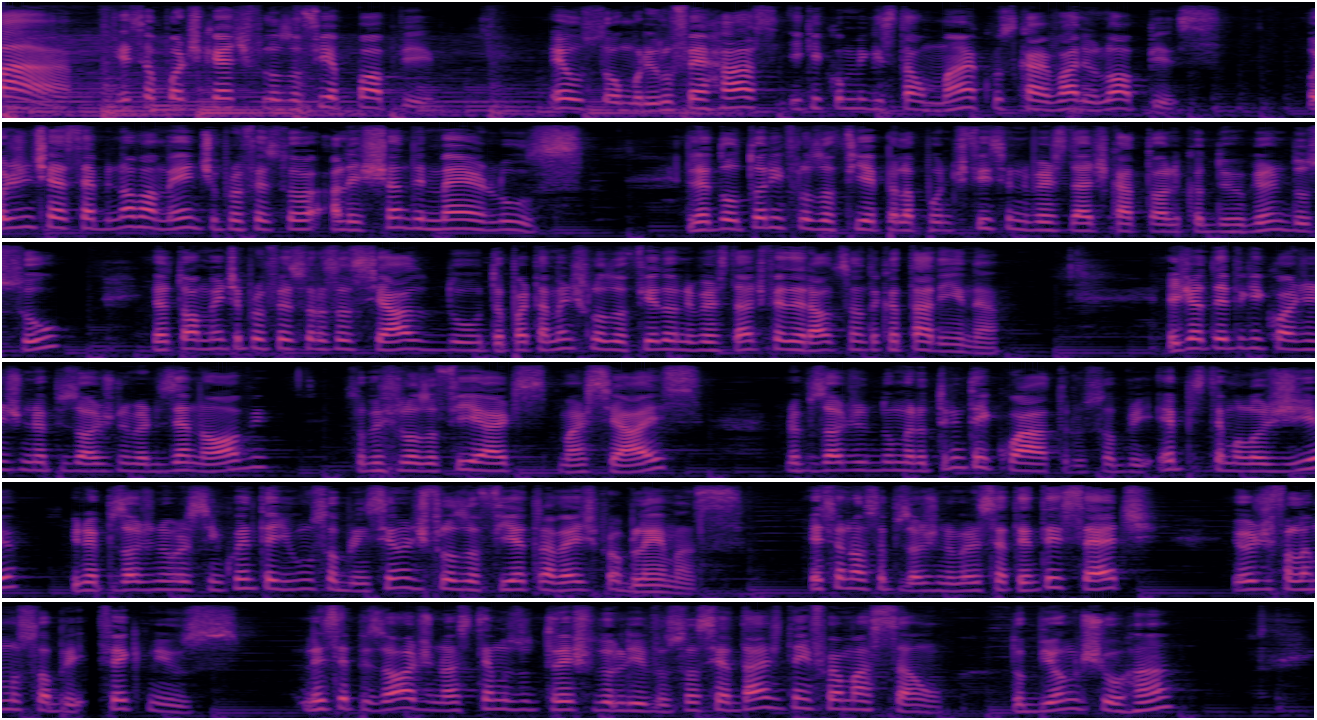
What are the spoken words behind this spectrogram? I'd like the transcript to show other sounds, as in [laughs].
Olá, esse é o podcast Filosofia Pop. Eu sou Murilo Ferraz e aqui comigo está o Marcos Carvalho Lopes. Hoje a gente recebe novamente o professor Alexandre Meyer Luz. Ele é doutor em filosofia pela Pontifícia Universidade Católica do Rio Grande do Sul e atualmente é professor associado do Departamento de Filosofia da Universidade Federal de Santa Catarina. Ele já esteve aqui com a gente no episódio número 19, sobre filosofia e artes marciais, no episódio número 34, sobre epistemologia, e no episódio número 51, sobre ensino de filosofia através de problemas. Esse é o nosso episódio número 77, e hoje falamos sobre fake news. Nesse episódio, nós temos o trecho do livro Sociedade da Informação, do Byung-Chul Han,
